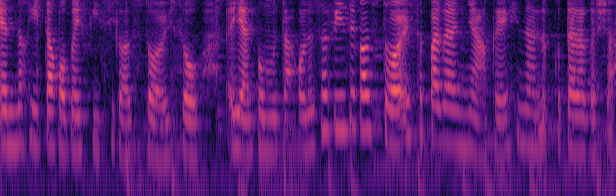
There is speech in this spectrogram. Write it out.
and nakita ko may physical store. So, ayan, pumunta ako sa physical store sa Paranaque. Hinanap ko talaga siya.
